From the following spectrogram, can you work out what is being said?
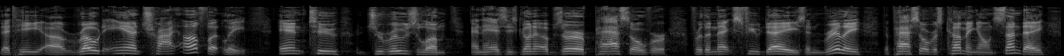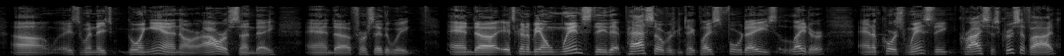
that he uh, rode in triumphantly into Jerusalem and as he's going to observe Passover for the next few days. And really, the Passover is coming on Sunday, uh, is when they're going in, or our Sunday, and uh, first day of the week. And uh, it's going to be on Wednesday that Passover is going to take place, four days later. And of course, Wednesday, Christ is crucified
